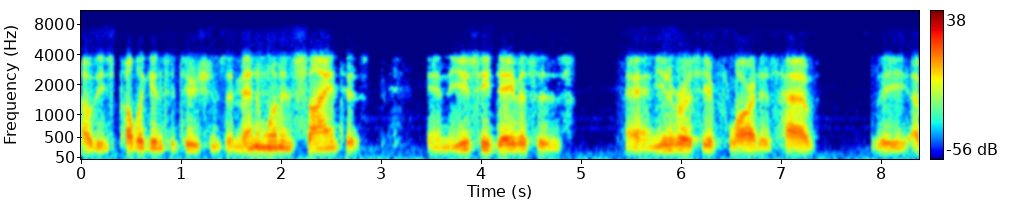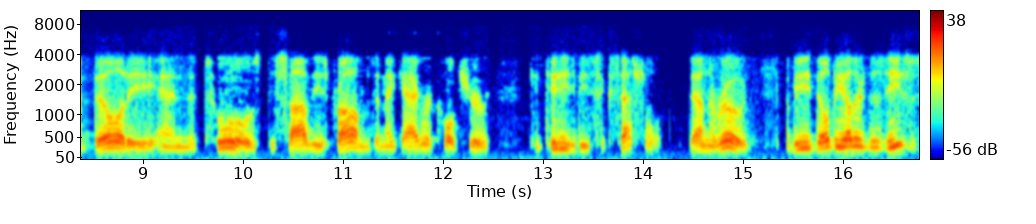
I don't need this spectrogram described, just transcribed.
of these public institutions, the men and women scientists in the UC Davises and University of Florida's have the ability and the tools to solve these problems and make agriculture continue to be successful down the road. There'll be, there'll be other diseases.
